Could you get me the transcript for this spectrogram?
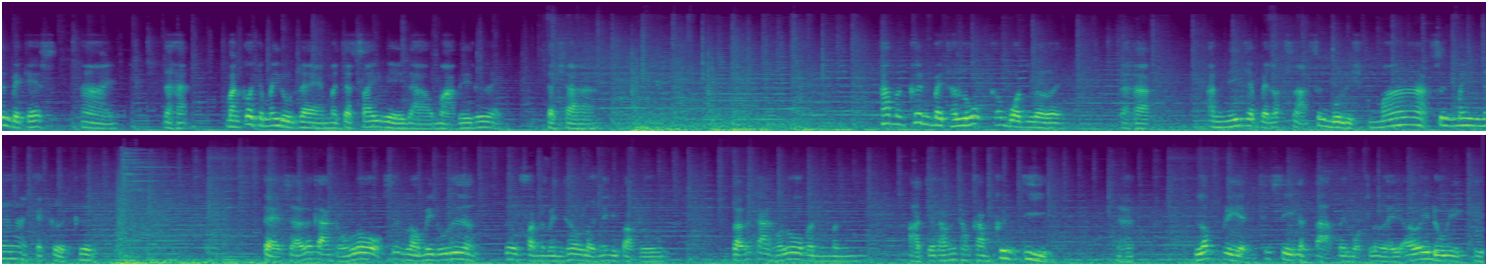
ขึ้นไปเทส high นะฮะมันก็จะไม่รุนแรงมันจะไซด์เวดาวมาเรื่อยๆจะช้าถ้ามันขึ้นไปทะลุข้างบนเลยนะครับ อันนี้จะเป็นลักษณะซึ่งบูลลิชมากซึ่งไม่น่าจะเกิดขึ้น แต่สถานการณ์ของโลกซึ่งเราไม่รู้เรื่องเรื่องฟันเดเมนทัลเลยไม่มีความรู้สถานการณ์ของโลกมันมันอาจจะทำให้ทองคำขึ้นอีกนะแล้วเปลี่ยนทฤษฎีต่างๆ ไปหมดเลย เอาไว้ดูอีกที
